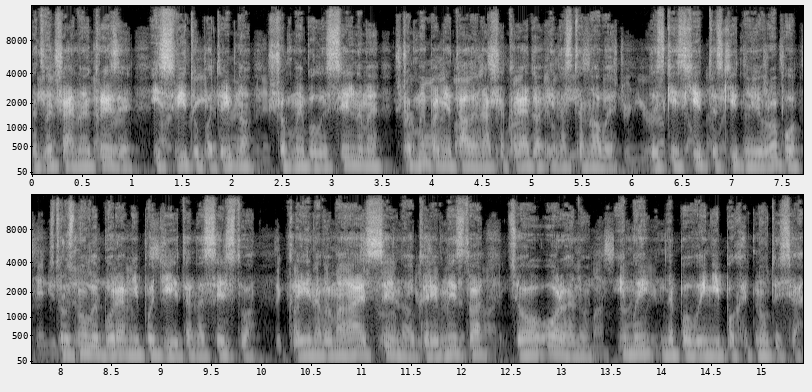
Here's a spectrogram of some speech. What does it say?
надзвичайної кризи, і світу потрібно, щоб ми були сильними, щоб ми пам'ятали наше кредо і настанови. Близький схід та східну Європу струснули буремні події та насильство. Країна вимагає сильного керівництва цього органу, і ми не повинні похитнутися.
